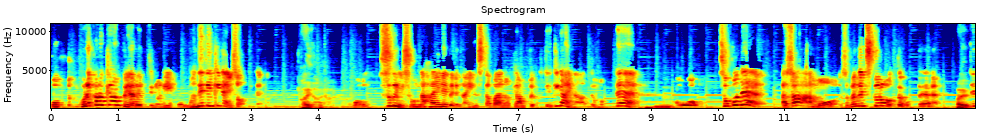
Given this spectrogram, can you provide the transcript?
こうこれからキャンプやるっていうのにこう真似できないぞみたいな。はいはいはい。こうすぐにそんなハイレベルなインスタ映えのキャンプってできないなって思って、うん、こうそこであじゃあもう自分で作ろうって思って、はい、で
